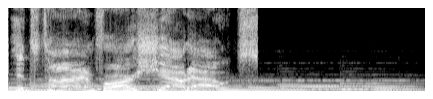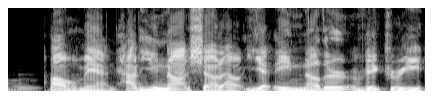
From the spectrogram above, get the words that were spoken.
It's time for our shout outs. Oh man, how do you not shout out yet another victory,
